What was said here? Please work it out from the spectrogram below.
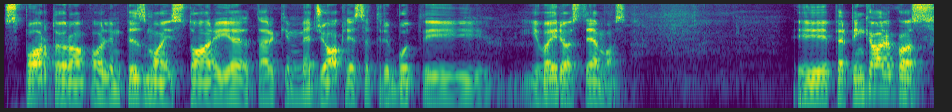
sporto ir olimpizmo istorija, tarkim, medžioklės atributai, įvairios temos. Per 15,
